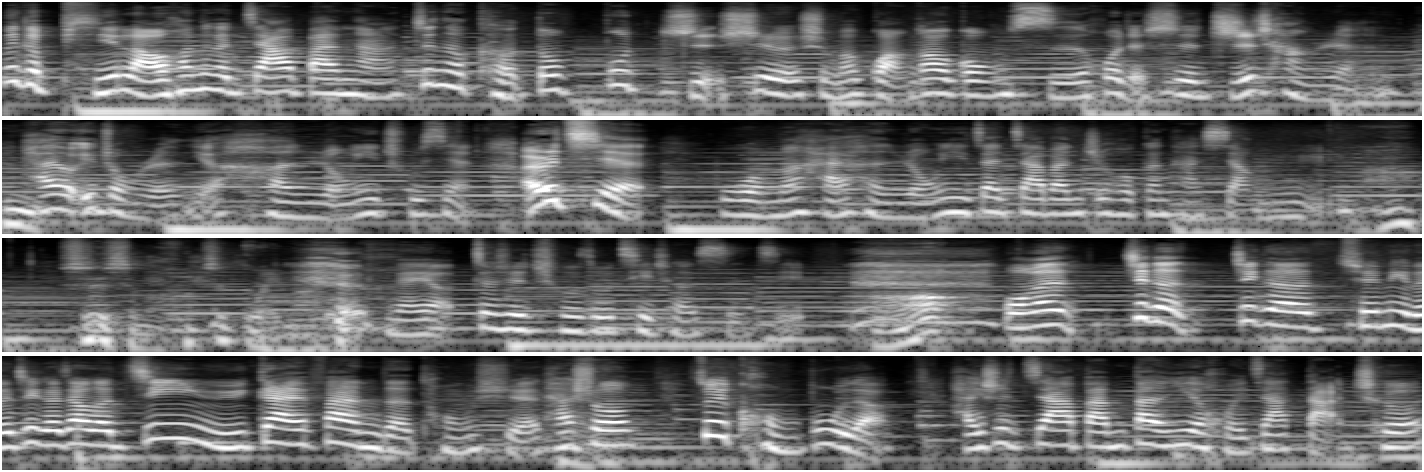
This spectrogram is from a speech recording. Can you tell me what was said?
那个疲劳和那个加班呐、真的可都不只是什么广告公司或者是职场人，还有一种人也很容易出现，而且我们还很容易在加班之后跟他相遇。啊，是什么？是鬼吗？没有，就是出租汽车司机。哦，我们这个这个群里的这个叫做金鱼盖饭的同学，他说最恐怖的还是加班半夜回家打车，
